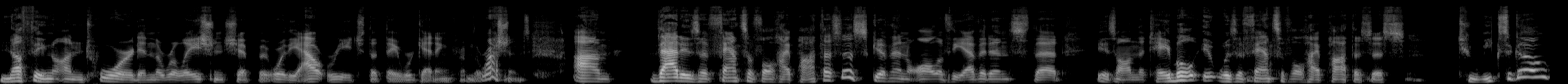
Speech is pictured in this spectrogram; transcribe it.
nothing untoward in the relationship or the outreach that they were getting from the Russians. Um, that is a fanciful hypothesis, given all of the evidence that is on the table. It was a fanciful hypothesis two weeks ago,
